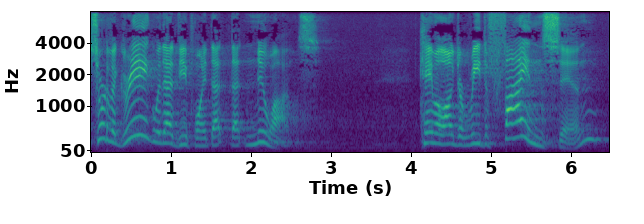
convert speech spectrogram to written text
sort of agreeing with that viewpoint, that, that nuance, came along to redefine sin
